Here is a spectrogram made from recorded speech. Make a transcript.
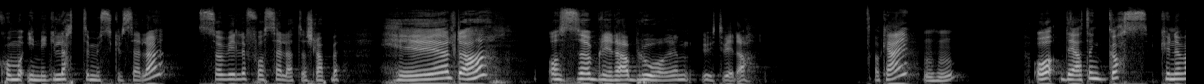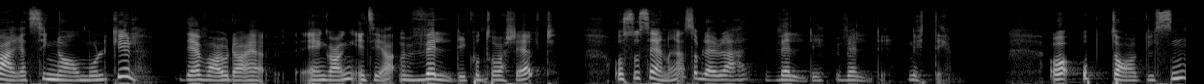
kommer inn i glatte muskelceller, så vil det få celler til å slappe helt av, og så blir da blodåren utvida. OK? Mhm. Og det at en gass kunne være et signalmolekyl, det var jo da en gang i tida veldig kontroversielt. Og så senere så ble det veldig, veldig nyttig. Og oppdagelsen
